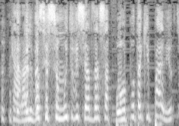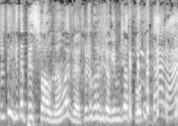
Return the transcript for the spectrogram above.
Caralho, vocês são muito viciados nessa porra, puta que pariu. Vocês têm vida pessoal, não, é velho? Fica jogando videogame o dia todo, caralho!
